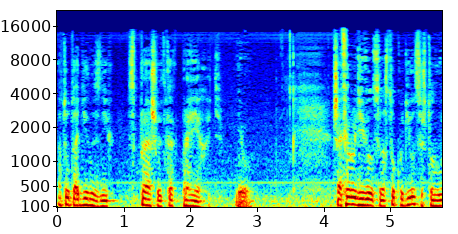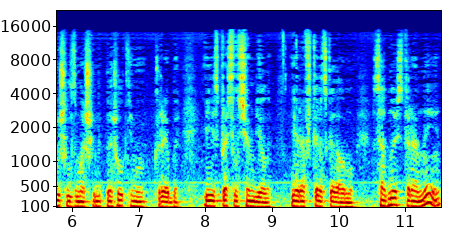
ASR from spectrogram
а тут один из них спрашивает, как проехать его. Шофер удивился, настолько удивился, что он вышел из машины, подошел к нему, к Рэбе, и спросил, в чем дело. И Рафштер сказал ему, с одной стороны,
